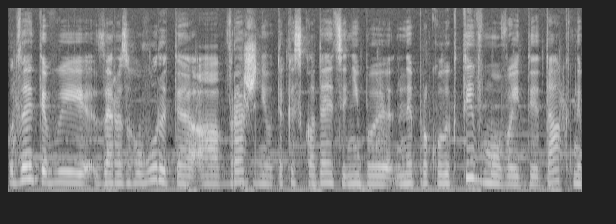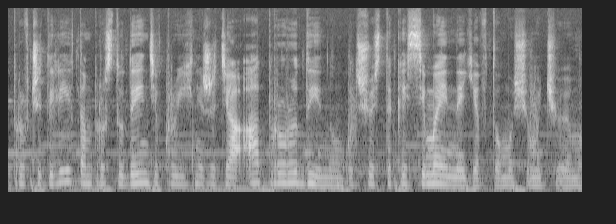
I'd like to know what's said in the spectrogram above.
От знаєте, ви зараз говорите, а враження таке складається, ніби не про колектив мова йде, так не про вчителів, там про студентів, про їхнє життя, а про родину. От щось таке сімейне є в тому, що ми чуємо.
